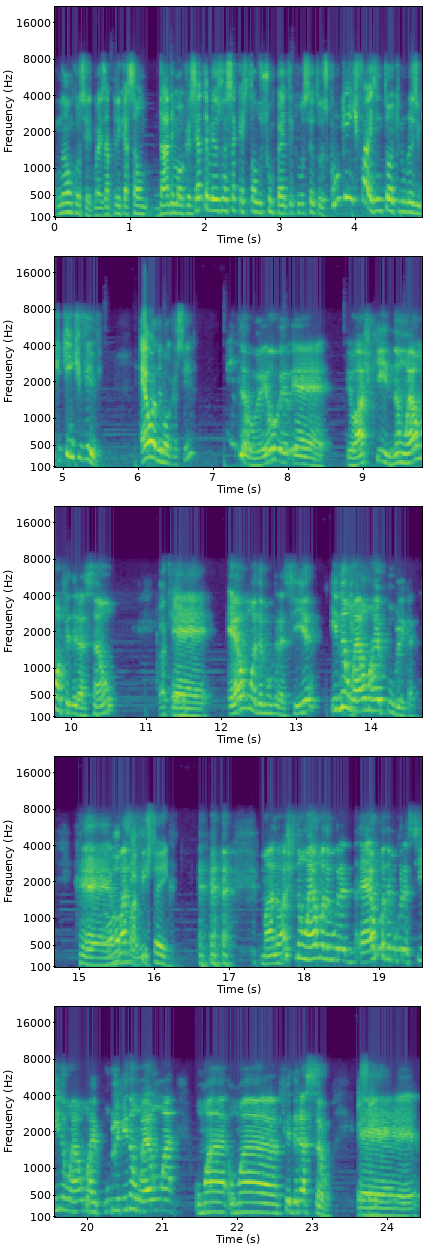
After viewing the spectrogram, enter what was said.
não conceito, mas aplicação da democracia, até mesmo nessa questão do Schumpeter que você trouxe. Como que a gente faz então aqui no Brasil? O que, que a gente vive? É uma democracia? Então, eu, eu, é, eu acho que não é uma federação, Ok. é, é uma democracia e não é uma república. É, Opa, mas, enfim, gostei. mas eu acho que não é uma democracia, é uma democracia e não é uma república e não é uma, uma, uma federação. É,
